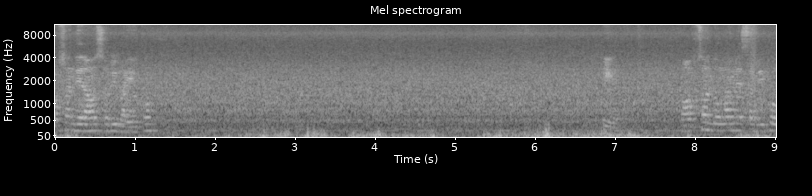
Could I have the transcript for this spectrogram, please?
ऑप्शन दे रहा हूँ सभी भाइयों को। ठीक ऑप्शन दूँगा मैं सभी को।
